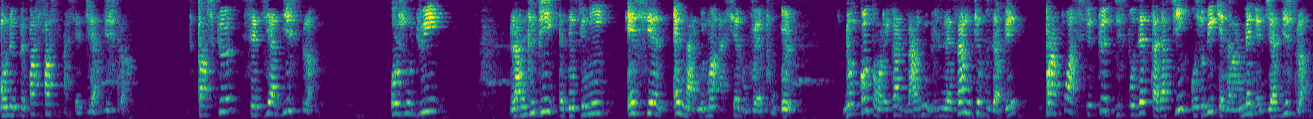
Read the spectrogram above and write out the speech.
On ne peut pas face à ces djihadistes-là. Parce que ces djihadistes-là, aujourd'hui, la Libye est devenue un ciel, un armement à ciel ouvert pour eux. Donc quand on regarde les armes que vous avez, par rapport à ce que disposait Kadhafi, aujourd'hui qui est dans la main des djihadistes-là,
